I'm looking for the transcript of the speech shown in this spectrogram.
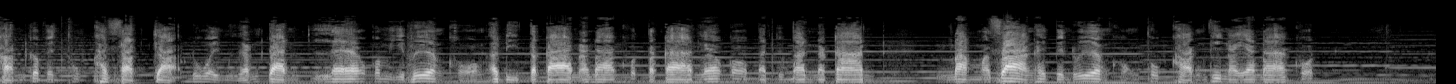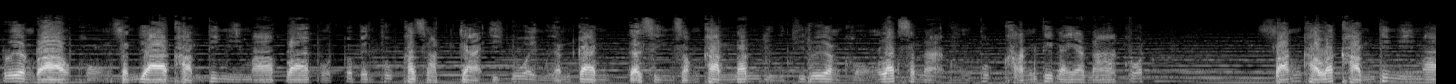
ขันก็เป็นทุกขสัจจะด้วยเหมือนกัน แล้วก็มีเรื่องของอดีตการอนาคตการแล้วก็ปัจจุบันการนำมาสร้างให้เป็นเรื่องของทุกขังที่ในอนาคต เรื่องราวของสัญญาขันที่มีมาปรากฏก็เป็นทุกขสัจจะอีกด้วยเหมือนกัน แต่สิ่งสำคัญนั้นอยู่ที่เรื่องของลักษณะของทุกขังที่ในอนาคต สังขารขันที่มีมา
